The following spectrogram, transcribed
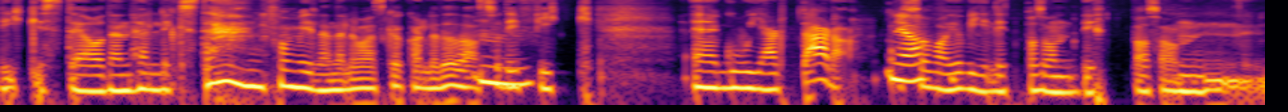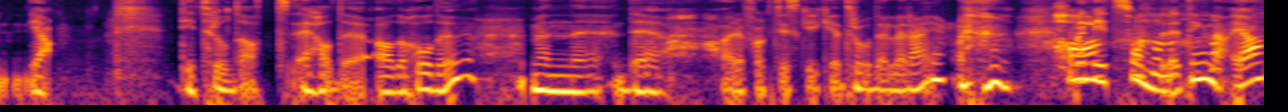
rikeste og den helligste familien, eller hva jeg skal kalle det. da, Så de fikk eh, god hjelp der, da. Og Ja. så var jo vi litt på sånn BUP og sånn, ja. De trodde at jeg hadde ADHD, men eh, det har jeg faktisk ikke trodd eller ei. men litt sånne ting, da. ja.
